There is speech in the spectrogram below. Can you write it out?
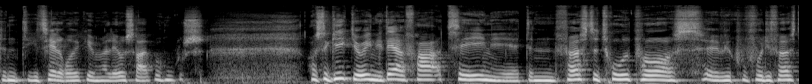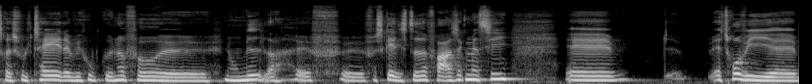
den digitale rådgivning og lave cyberhus. Og så gik det jo egentlig derfra til egentlig, at den første troede på os, øh, vi kunne få de første resultater, vi kunne begynde at få øh, nogle midler øh, øh forskellige steder fra. Så kan man sige, øh, jeg tror, vi øh,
